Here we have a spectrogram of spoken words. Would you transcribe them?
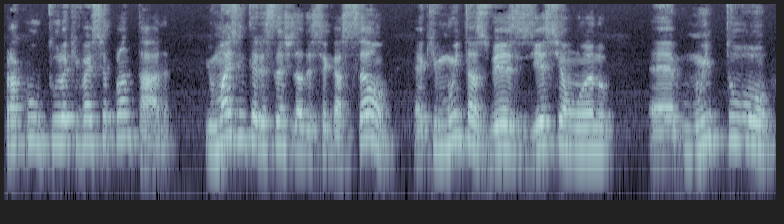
para a cultura que vai ser plantada. E o mais interessante da dessecação é que muitas vezes, e esse é um ano é, muito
